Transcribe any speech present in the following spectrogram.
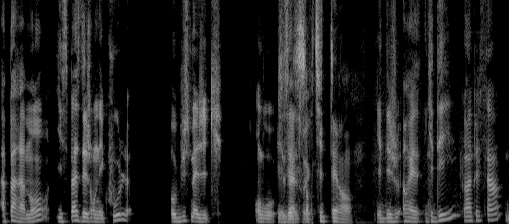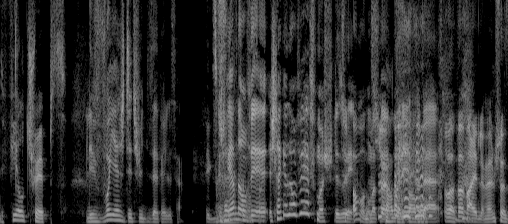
apparemment, il se passe des journées cool au bus magique. En gros, Il y c'est a ça des le truc. sorties de terrain, Il y a des, ouais, il y a des, on appelle ça? Des field trips. les voyages d'études, ils appellent ça. Parce que je regarde en. VF, je la regarde en VF, moi, je suis désolé. Oh mon On va pas- Pardon, pardon. On va pas parler de la même chose.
